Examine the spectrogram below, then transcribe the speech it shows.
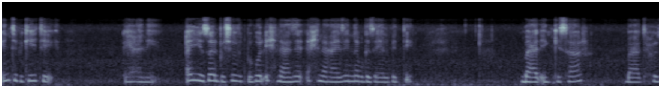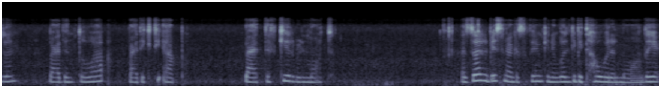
أنت بقيتي يعني أي زول بيشوفك بيقول إحنا عايزين إحنا عايزين نبقى زي البت بعد انكسار بعد حزن بعد انطواء بعد اكتئاب بعد تفكير بالموت. الزول اللي بيسمع قصتي يمكن يقول دي بتهول المواضيع.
